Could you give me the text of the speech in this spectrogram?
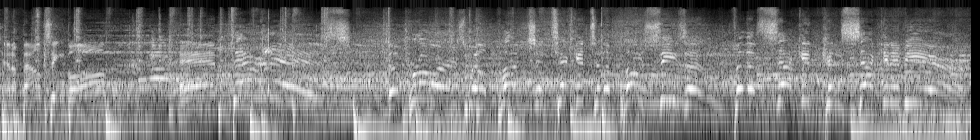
And a bouncing ball. And there it is. The Brewers will punch a ticket to the postseason for the second consecutive year.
